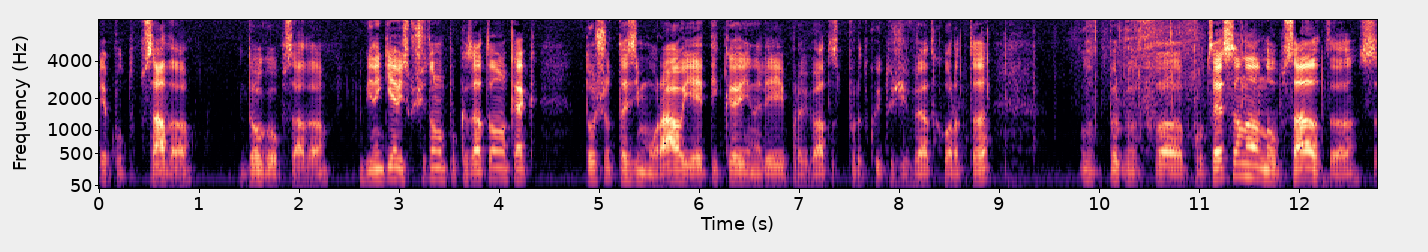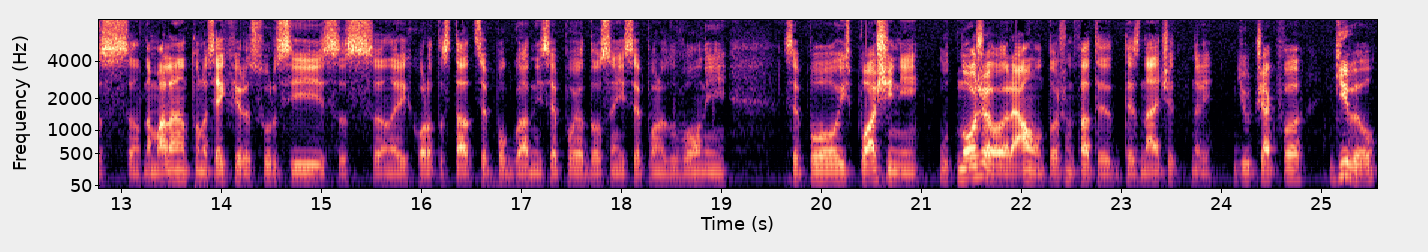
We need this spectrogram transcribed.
е под обсада, дълга обсада, винаги е изключително показателно как точно тази морал и етика и нали, правилата, според които живеят хората, в, в, в процеса на, на обсадата, с намалянето на всякакви ресурси, с нали, хората стават все по-гладни, все по-ядосани, все по-недоволни, все по-изплашени от ножа, реално, точно това. Те, те знаят, че нали, ги очаква гибел.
